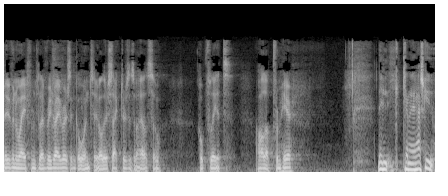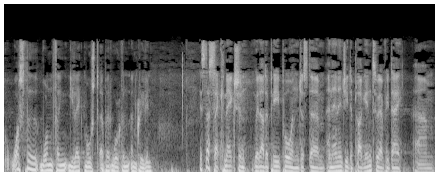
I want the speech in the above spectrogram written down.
moving away from delivery drivers and going to other sectors as well. So hopefully it's all up from here. Neil, can I ask you, what's the one thing you like most about working in Creevin? It's just that connection with other people and just um, an energy to plug into every day. Um,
